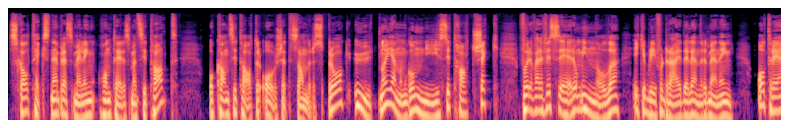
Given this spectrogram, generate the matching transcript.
Skal teksten i en pressemelding håndteres som et sitat? Og kan sitater oversettes til andre språk uten å gjennomgå ny sitatsjekk for å verifisere om innholdet ikke blir fordreid eller endret mening? Og tre,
